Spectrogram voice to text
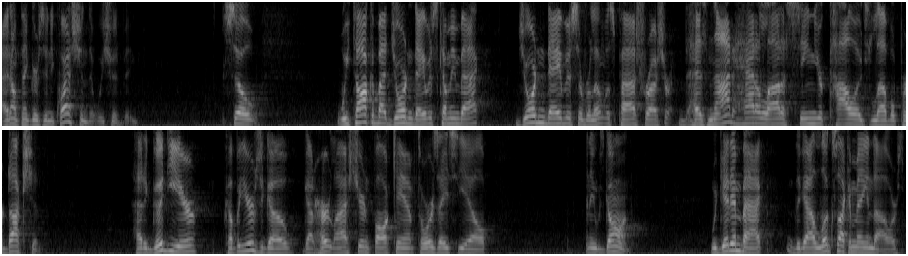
I don't think there's any question that we should be. So we talk about Jordan Davis coming back. Jordan Davis, a relentless pass rusher, has not had a lot of senior college level production. Had a good year a couple years ago, got hurt last year in fall camp, tore his ACL and he was gone. We get him back. The guy looks like a million dollars.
